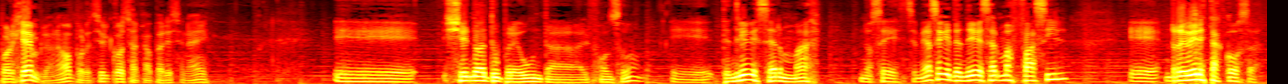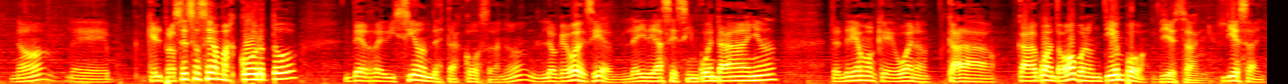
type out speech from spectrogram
Por ejemplo, ¿no? Por decir cosas que aparecen ahí. Eh, yendo a tu pregunta, Alfonso, eh, tendría que ser más, no sé, se me hace que tendría que ser más fácil eh, rever estas cosas, ¿no? Que el proceso sea más corto de revisión de estas cosas, ¿no? Lo que vos decías, ley de hace 50 años, tendríamos que, bueno, cada, cada cuánto, vamos a poner un tiempo, 10 años. 10 años.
